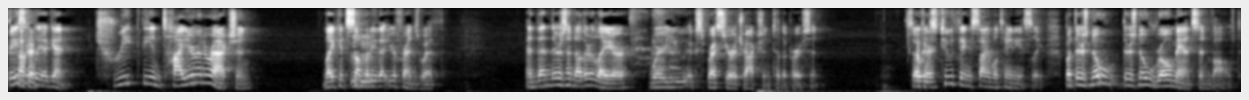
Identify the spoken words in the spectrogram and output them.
basically, Okay. again, treat the entire interaction like it's somebody Mhm. that you're friends with. And then there's another layer where you express your attraction to the person. So Okay. it's two things simultaneously. But there's no there's no romance involved.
